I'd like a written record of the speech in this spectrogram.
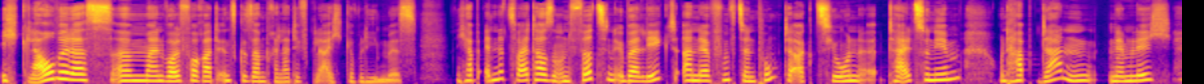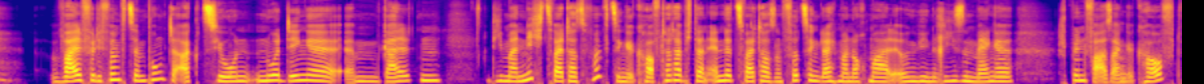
Ich glaube, dass äh, mein Wollvorrat insgesamt relativ gleich geblieben ist. Ich habe Ende 2014 überlegt, an der 15-Punkte-Aktion äh, teilzunehmen und habe dann nämlich, weil für die 15-Punkte-Aktion nur Dinge ähm, galten, die man nicht 2015 gekauft hat, habe ich dann Ende 2014 gleich mal nochmal irgendwie eine Riesenmenge Spinnfasern gekauft.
